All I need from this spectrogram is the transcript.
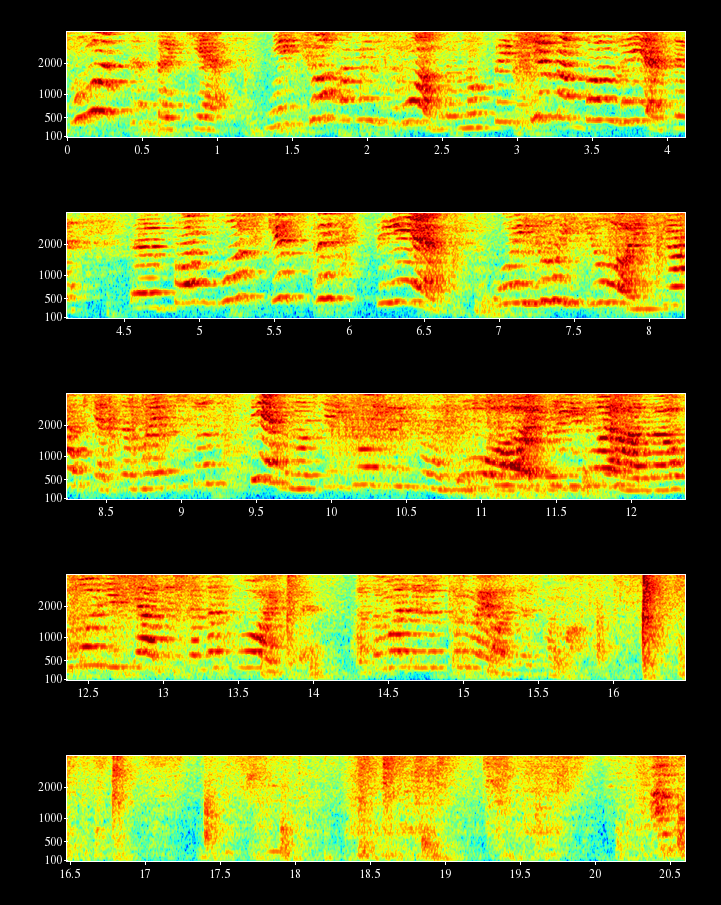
що це таке? Нічого не зроблено, печі напалити, пампушки спекти. Ой-ой-ой, як я це маю все встигнути. Ой-ой-ой. Ой, дівчата, о, дівчаточка, заходьте. А то мати вже втомилася сама. А ну,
